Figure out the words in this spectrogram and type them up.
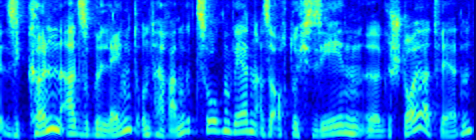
Sie können also gelenkt und herangezogen werden, also auch durch Sehen äh, gesteuert werden.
